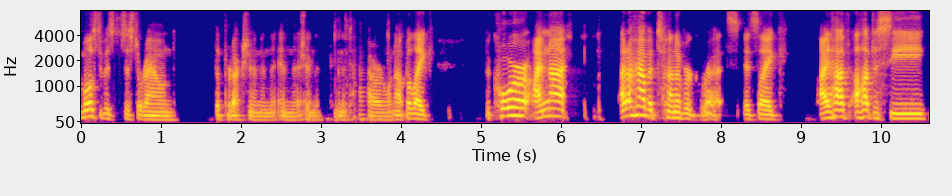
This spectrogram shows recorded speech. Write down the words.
most of it's just around the production and the and the, Sure. and the and the tower and whatnot. But like the core, I'm not. I don't have a ton of regrets. It's like I'd have I'll have to see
